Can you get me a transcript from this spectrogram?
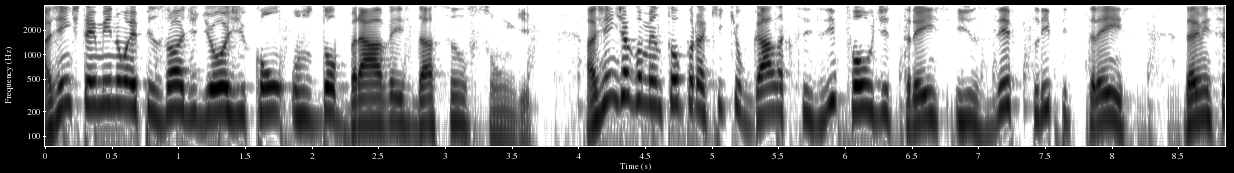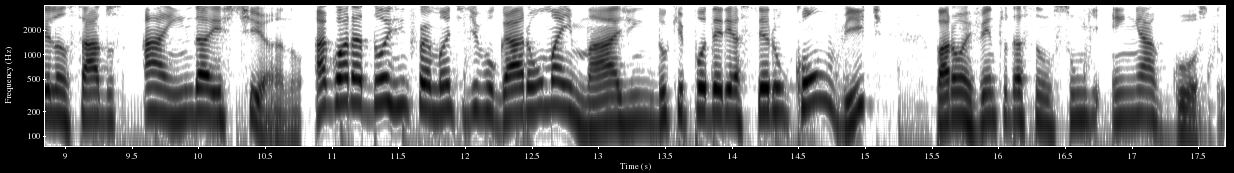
A gente termina o episódio de hoje com os dobráveis da Samsung. A gente já comentou por aqui que o Galaxy Z Fold 3 e Z Flip 3 devem ser lançados ainda este ano. Agora, dois informantes divulgaram uma imagem do que poderia ser um convite para um evento da Samsung em agosto.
